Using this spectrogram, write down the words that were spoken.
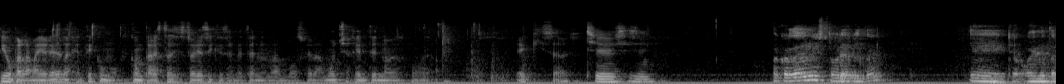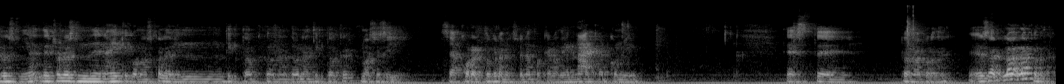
digo, para la mayoría de la gente como que contar estas historias y que se meten en la atmósfera. Mucha gente no es como de, "Ah, X, ¿sabes? Sí, sí, sí. Me acordé de una historia ahorita, eh, que obviamente no es mía, de hecho no es de nadie que conozco, la vi en un TikTok de una, de una TikToker, no sé si sea correcto que la mencione porque no tiene nada que ver conmigo. Este, pero me acordé, Esa, la, la voy a contar.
